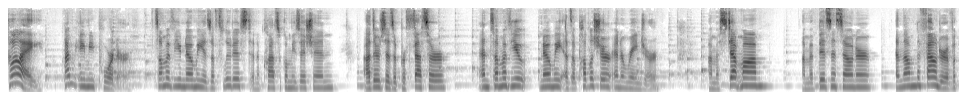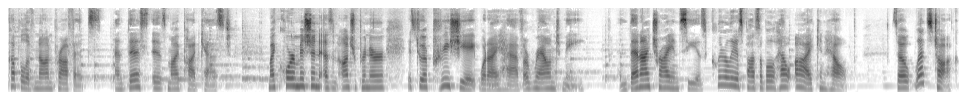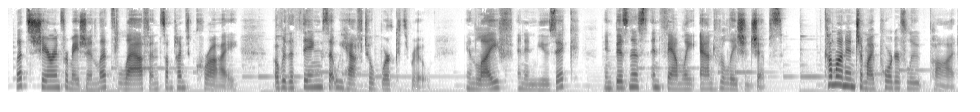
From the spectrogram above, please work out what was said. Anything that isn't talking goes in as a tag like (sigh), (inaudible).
Hi, I'm Amy Porter. Some of you know me as a flutist and a classical musician, others as a professor, and some of you know me as a publisher and arranger. I'm a stepmom, I'm a business owner, and I'm the founder of a couple of nonprofits. And this is my podcast. My core mission as an entrepreneur is to appreciate what I have around me. And then I try and see as clearly as possible how I can help. So let's talk, let's share information, let's laugh and sometimes cry over the things that we have to work through in life and in music, in business and family and relationships. Come on into my Porter Flute pod.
